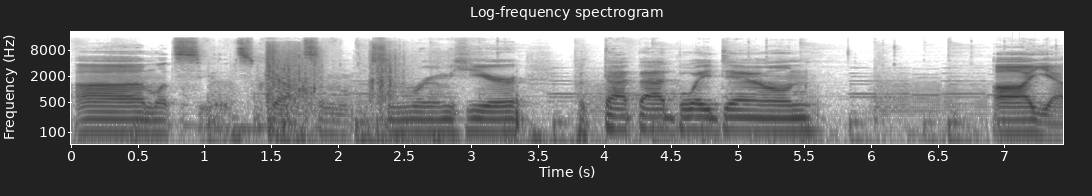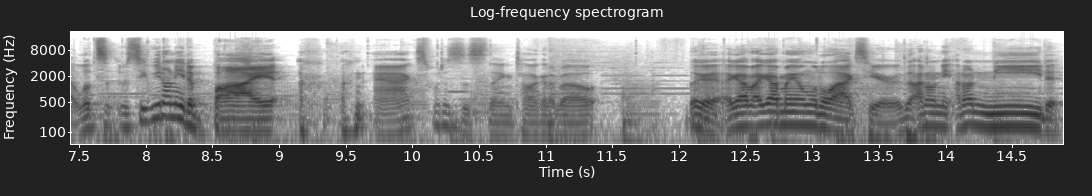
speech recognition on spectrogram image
Um, let's see, let's out some, some room here. Put that bad boy down. Uh, yeah, let's, see, we don't need to buy an axe. What is this thing talking about? Look I got, I got my own little axe here. I don't need, I don't need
